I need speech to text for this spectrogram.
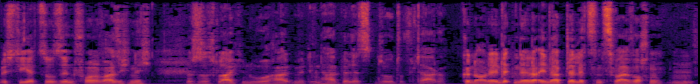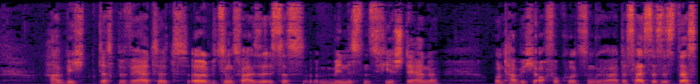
Ist die jetzt so sinnvoll, weiß ich nicht. Das ist das gleiche, nur halt mit innerhalb der letzten so und so viele Tage. Genau, in, in, innerhalb der letzten zwei Wochen Mhm. habe ich das bewertet, äh, beziehungsweise ist das mindestens vier Sterne und habe ich auch vor kurzem gehört. Das heißt, das ist das,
